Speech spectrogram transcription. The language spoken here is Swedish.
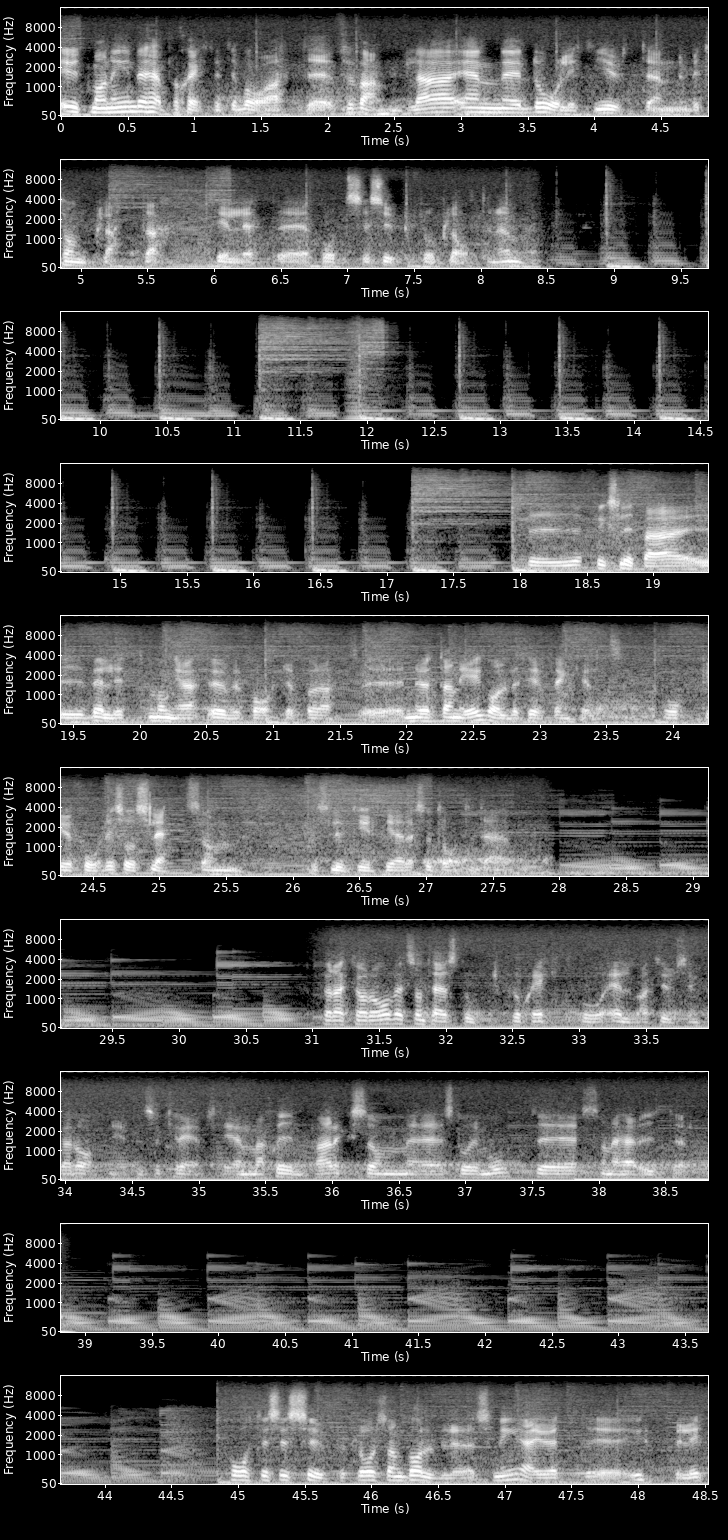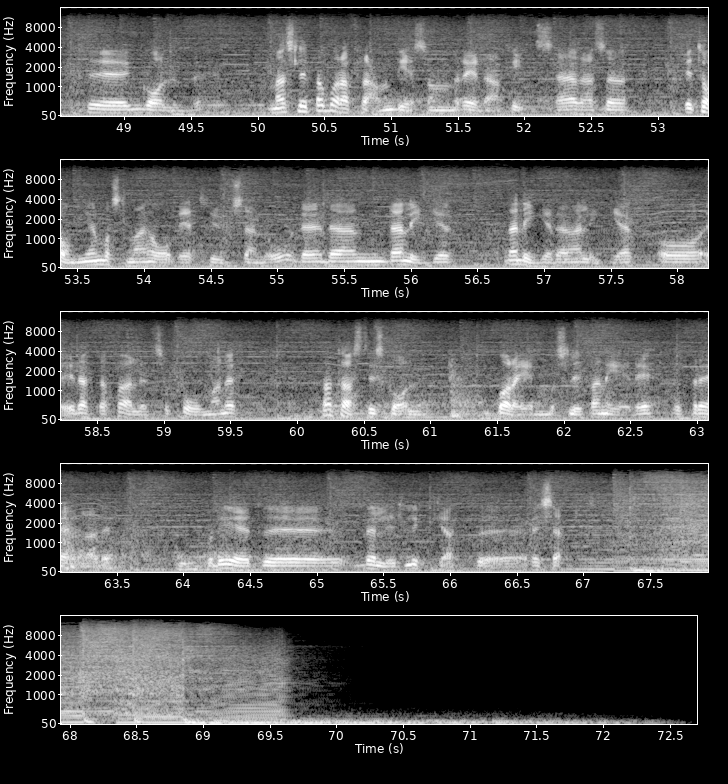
Utmaningen i det här projektet var att eh, förvandla en eh, dåligt gjuten betongplatta till ett eh, HC Super Platinum. Vi fick slipa i väldigt många överfarter för att nöta ner golvet helt enkelt och få det så slätt som det slutgiltiga resultatet är. För att klara av ett sånt här stort projekt på 11 000 kvadratmeter så krävs det en maskinpark som eh, står emot eh, sådana här ytor. HTC Superfloor som golvlösning är ju ett eh, ypperligt golv. Man slipar bara fram det som redan finns här. Alltså, betongen måste man ha vid ett hus ändå. Den, den, den, ligger, den ligger där den ligger och i detta fallet så får man ett fantastiskt golv bara genom att slipa ner det och förädla det. Och det är ett eh, väldigt lyckat eh, recept.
